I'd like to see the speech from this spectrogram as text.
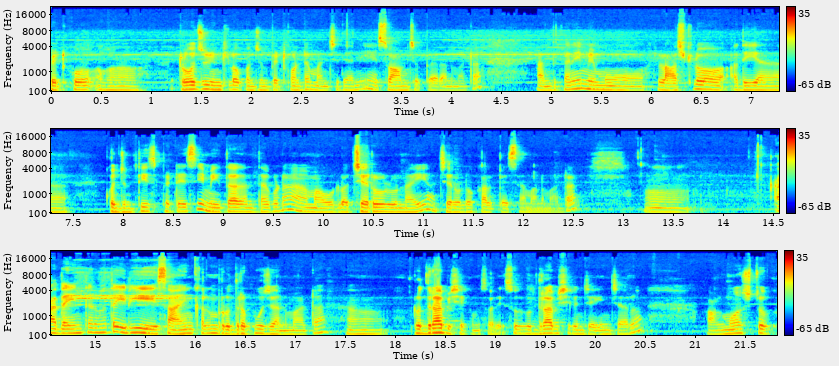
పెట్టుకో రోజు ఇంట్లో కొంచెం పెట్టుకుంటే మంచిది అని స్వామి చెప్పారనమాట అందుకని మేము లాస్ట్లో అది కొంచెం తీసి పెట్టేసి మిగతాదంతా కూడా మా ఊర్లో చెరువులు ఉన్నాయి ఆ చెరువులో కలిపేసామన్నమాట అదైన అది అయిన తర్వాత ఇది సాయంకాలం రుద్రపూజ అనమాట రుద్రాభిషేకం సారీ సో రుద్రాభిషేకం చేయించారు. ఆల్మోస్ట్ ఒక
